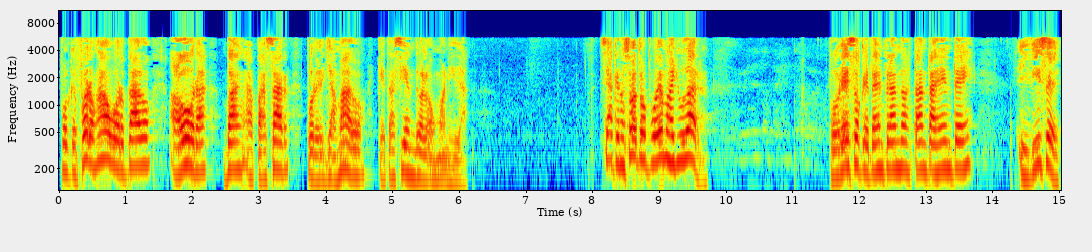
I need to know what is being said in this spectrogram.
porque fueron abortados, ahora van a pasar por el llamado que está haciendo la humanidad. O sea que nosotros podemos ayudar. Por eso que está entrando tanta gente y dice,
